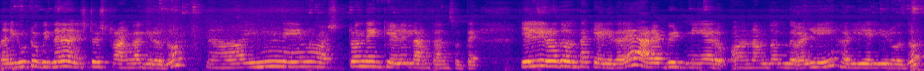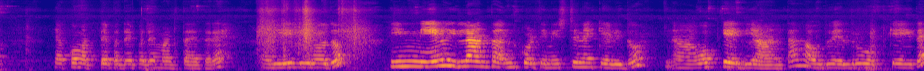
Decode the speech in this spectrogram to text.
ನಾನು ಯೂಟ್ಯೂಬಿಂದನೇ ನಾನು ಇಷ್ಟು ಸ್ಟ್ರಾಂಗ್ ಆಗಿರೋದು. ಇನ್ನೇನು ಅಷ್ಟೊಂದೇನು ಕೇಳಿಲ್ಲ ಅಂತ ಅನಿಸುತ್ತೆ. ಎಲ್ಲಿರೋದು ಅಂತ ಕೇಳಿದ್ದಾರೆ ಹಳೆಬೀಡ್ ನಿಯರ್ ನಮ್ದೊಂದು ಹಳ್ಳಿ, ಹಳ್ಳಿಯಲ್ಲಿರೋದು. ಯಾಕೋ ಮತ್ತೆ ಪದೇ ಪದೇ ಮಾಡ್ತಾ ಇದ್ದಾರೆ. ಹಳ್ಳಿಯಲ್ಲಿ ಇರೋದು ಇನ್ನೇನು ಇಲ್ಲ ಅಂತ ಅಂದ್ಕೊಳ್ತೀನಿ. ಇಷ್ಟೇ ಕೇಳಿದ್ದು. ಒಪ್ಪಿಗೆ ಇದೆಯಾ ಅಂತ. ಹೌದು ಎಲ್ಲರೂ ಒಪ್ಪಿಗೆ ಇದೆ.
